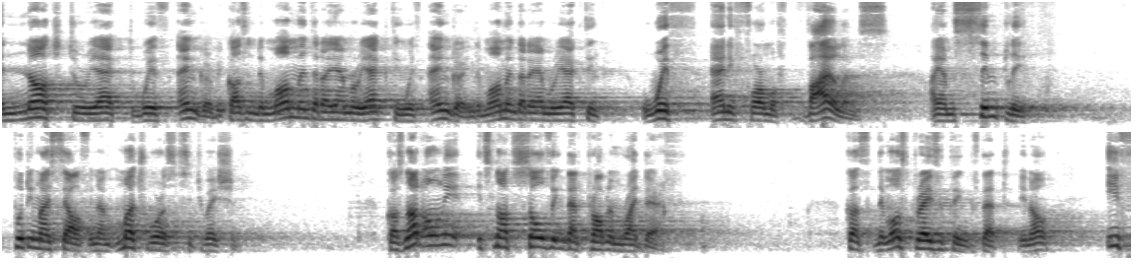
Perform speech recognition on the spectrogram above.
and not to react with anger. Because in the moment that I am reacting with anger, in the moment that I am reacting with any form of violence, I am simply putting myself in a much worse situation. Because not only it's not solving that problem right there. Because the most crazy thing is that, you know, if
